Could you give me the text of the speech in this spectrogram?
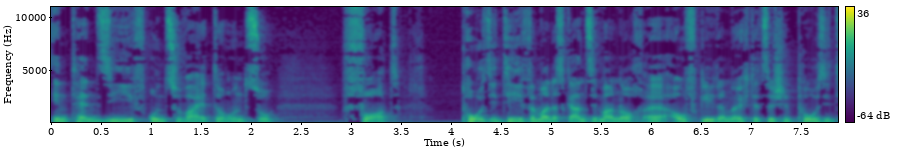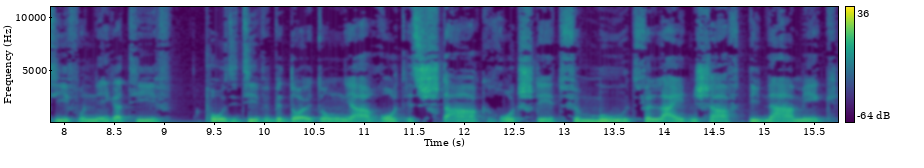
intensiv und so weiter und so fort. Positiv, wenn man das Ganze mal noch äh, aufgliedern möchte zwischen positiv und negativ. Positive Bedeutung, ja, Rot ist stark, Rot steht für Mut, für Leidenschaft, Dynamik,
